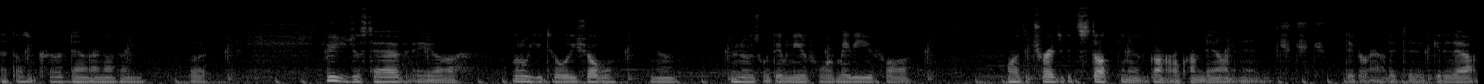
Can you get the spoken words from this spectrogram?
That doesn't curve down or nothing, but here you just have a uh, little utility shovel, you know, who knows what they would need it for. Maybe if uh, one of the treads gets stuck, you know, the gunner will come down and dig around it to get it out.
